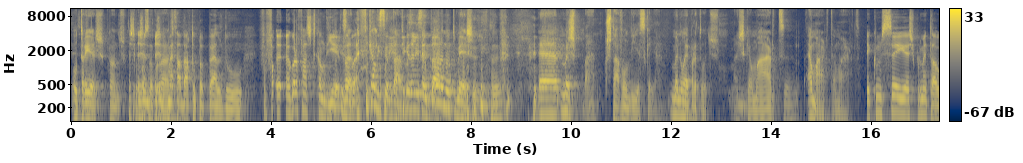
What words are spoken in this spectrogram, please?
ou três, pronto. A, a gente, a gente começa a dar-te o papel do. Agora fazes-te candeeiro. tá Exato. bem? Fica ali sentado. Ficas ali sentado. Agora não te mexes. Eh, mas pá, gostava um dia, se calhar. Mas não é para todos. Acho que é uma arte. É uma arte, é uma arte. Eu comecei a experimentar o,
